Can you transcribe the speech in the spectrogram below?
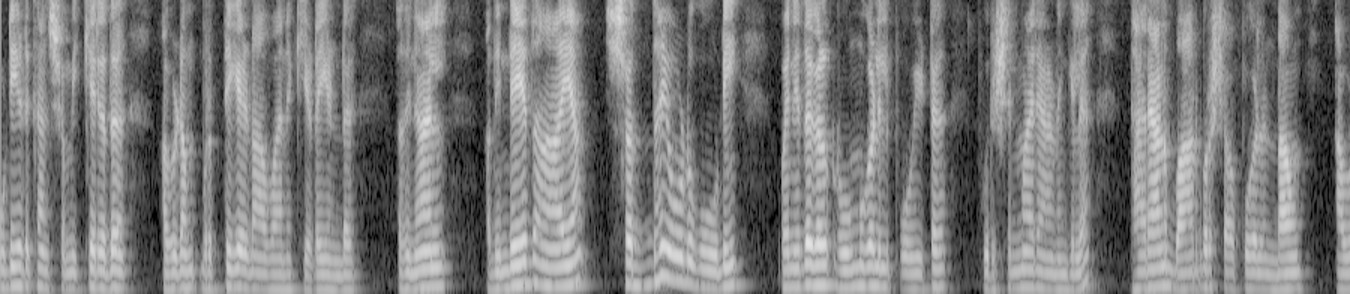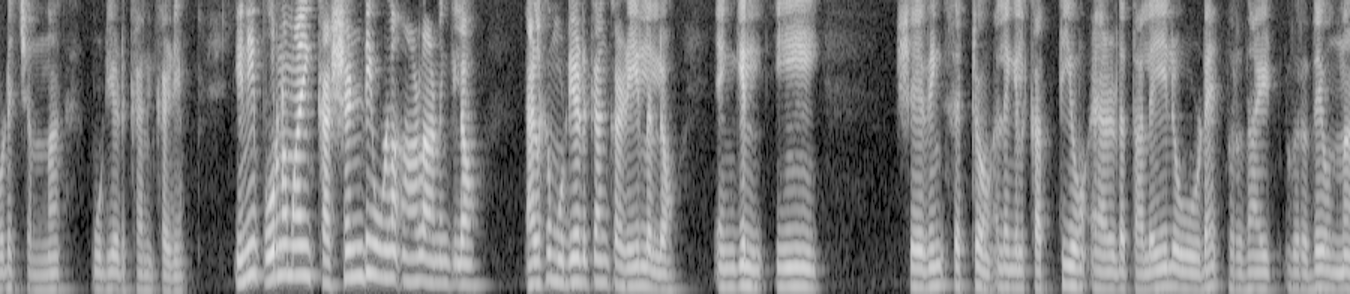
മുടിയെടുക്കാൻ ശ്രമിക്കരുത്. അവിടെ വൃത്തികേടാവാനൊക്കെ ഇടയുണ്ട്. അതിനാൽ അതിന്റേതായ ശ്രദ്ധയോടുകൂടി വനിതകൾ റൂമുകളിൽ പോയിട്ട് പുരുഷന്മാരാണെങ്കിൽ ധാരാളം ബാർബർ ഷോപ്പുകൾ ഉണ്ടാവും അവിടെ ചെന്ന് മുടിയെടുക്കാൻ കഴിയും. ഇനി പൂർണമായും കഷണ്ടി ഉള്ള ആളാണെങ്കിലോ അയാൾക്ക് മുടിയെടുക്കാൻ കഴിയില്ലല്ലോ. എങ്കിൽ ഈ ഷേവിങ് സെറ്റോ അല്ലെങ്കിൽ കത്തിയോ അയാളുടെ തലയിലൂടെ വെറുതായി വെറുതെ ഒന്ന്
